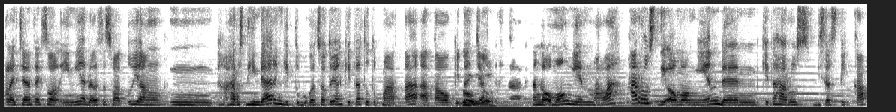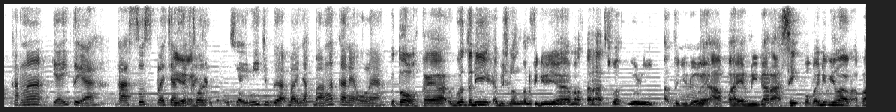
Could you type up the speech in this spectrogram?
pelecehan seksual ini adalah sesuatu yang mm, harus dihindarin gitu, bukan sesuatu yang kita tutup mata atau kita Betul, ja- eh, kita nggak omongin, malah harus diomongin dan kita harus bisa speak up karena ya itu ya kasus pelecehan Iya. seksual di Indonesia ini juga banyak banget kan ya Ul ya. Betul, kayak gue tadi abis nonton videonya Mata Najwa, gue lupa tuh judulnya apa yang di narasi. Pokoknya dia bilang, apa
